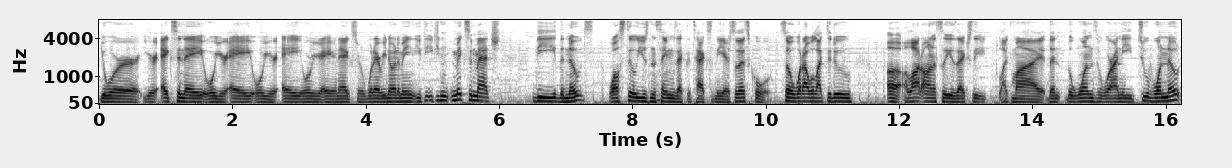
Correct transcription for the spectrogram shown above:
your your X and A or your A or your A or your A and X or whatever. You know what I mean? You can, you can mix and match the the notes while still using the same exact attacks in the air. So that's cool. So what I would like to do uh, a lot honestly is actually like my the, the ones where I need two of one note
